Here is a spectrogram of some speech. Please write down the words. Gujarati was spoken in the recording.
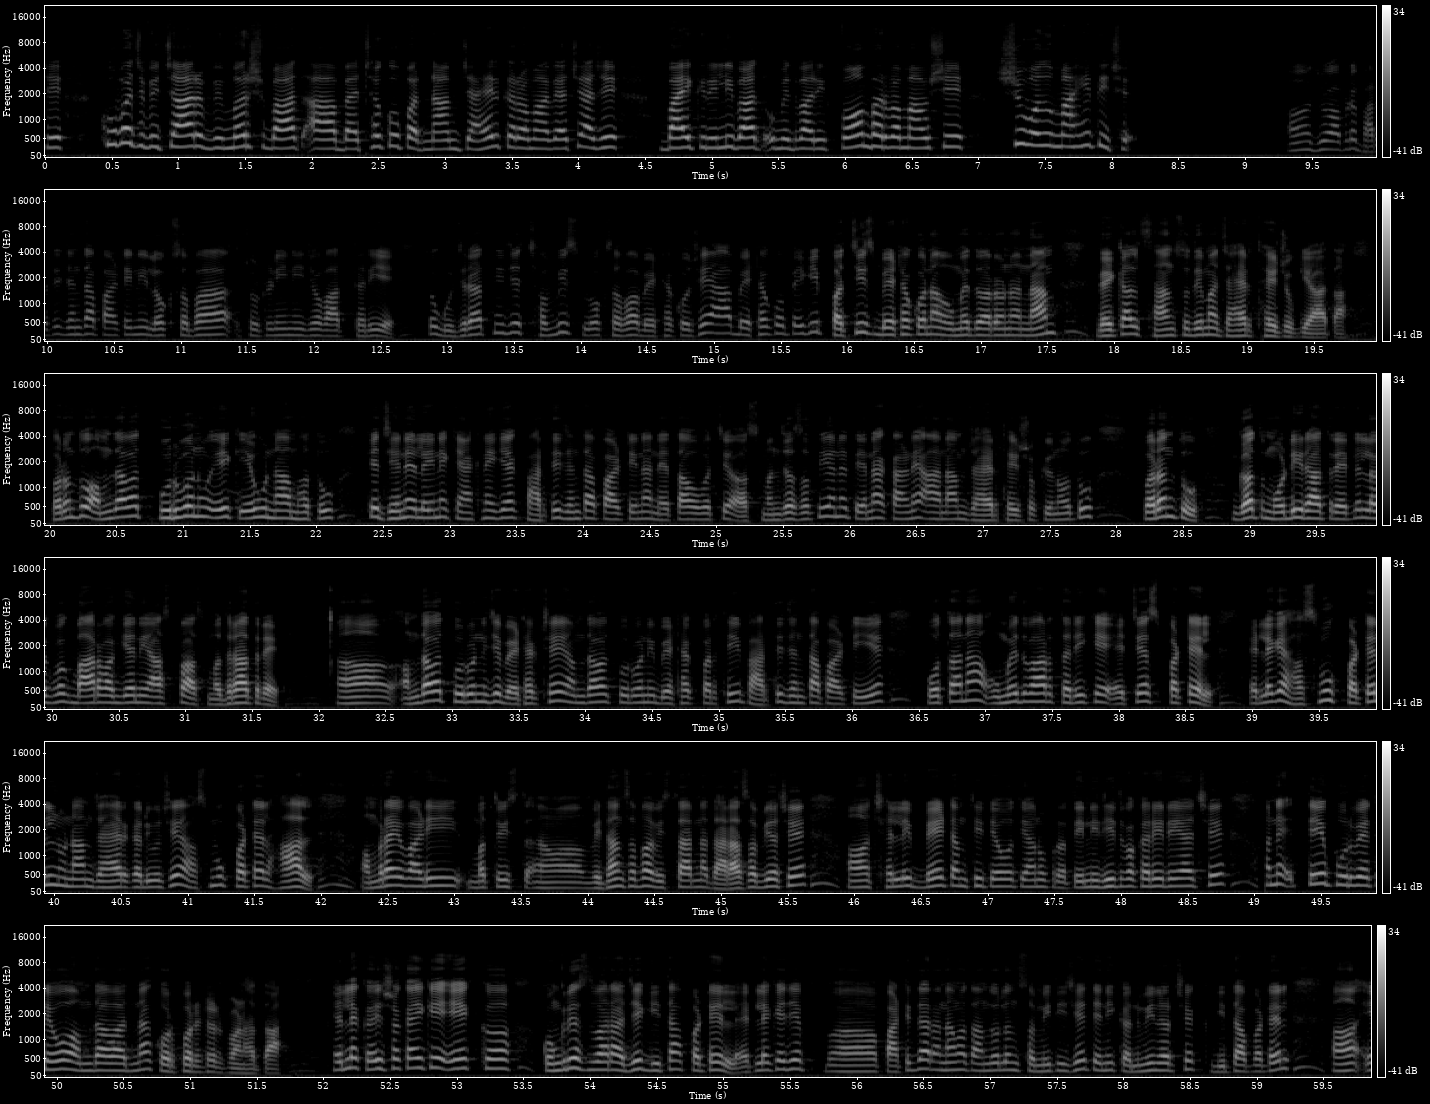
છે. ખૂબ જ વિચાર વિમર્શ બાદ આ બેઠકો પર નામ જાહેર કરવામાં આવ્યા છે. આજે બાઇક રેલી બાદ ઉમેદવારી ફોર્મ ભરવામાં આવશે. શું વધુ માહિતી છે? જો આપણે ભારતીય જનતા પાર્ટીની લોકસભા ચૂંટણીની જો વાત કરીએ, તો ગુજરાતની જે છવ્વીસ લોકસભા બેઠકો છે, આ બેઠકો પૈકી પચીસ બેઠકોના ઉમેદવારોના નામ ગઈકાલ સાંજ સુધીમાં જાહેર થઈ ચૂક્યા હતા. પરંતુ અમદાવાદ પૂર્વનું એક એવું નામ હતું કે જેને લઈને ક્યાંક ને ક્યાંક ભારતીય જનતા પાર્ટીના નેતાઓ વચ્ચે અસમંજસ હતી અને તેના કારણે આ નામ જાહેર થઈ શક્યું નહોતું. પરંતુ ગત મોડી રાત્રે એટલે લગભગ બાર વાગ્યાની આસપાસ, મધરાત્રે અમદાવાદ પૂર્વની જે બેઠક છે, અમદાવાદ પૂર્વની બેઠક પરથી ભારતીય જનતા પાર્ટીએ પોતાના ઉમેદવાર તરીકે એચ એસ પટેલ, એટલે કે હસમુખ પટેલનું નામ જાહેર કર્યું છે. હસમુખ પટેલ હાલ અમરાઈવાડી મત વિધાનસભા વિસ્તારના ધારાસભ્ય છે. છેલ્લી બે ટર્મથી તેઓ ત્યાંનું પ્રતિનિધિત્વ કરી રહ્યા છે અને તે પૂર્વે તેઓ અમદાવાદના કોર્પોરેટર પણ હતા. એટલે કહી શકાય કે એક કોંગ્રેસ દ્વારા જે ગીતા પટેલ, એટલે કે જે પાટીદાર અનામત આંદોલન સમિતિ છે, તેની કન્વીનર છે ગીતા પટેલ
